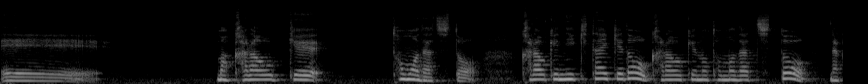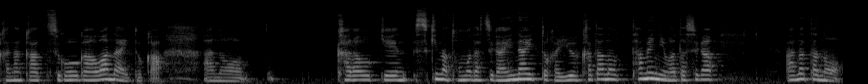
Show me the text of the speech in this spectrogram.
えまあ、カラオケ友達とカラオケに行きたいけどカラオケの友達となかなか都合が合わないとかあのカラオケ好きな友達がいないとかいう方のために私があなたの、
